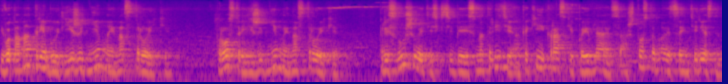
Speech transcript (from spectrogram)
И вот она требует ежедневной настройки. Просто ежедневной настройки. Прислушивайтесь к себе и смотрите, а какие краски появляются, а что становится интересным.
